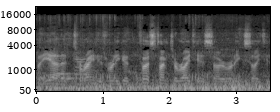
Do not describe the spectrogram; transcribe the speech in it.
But yeah, the terrain is really good. First time to ride here, so really excited.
